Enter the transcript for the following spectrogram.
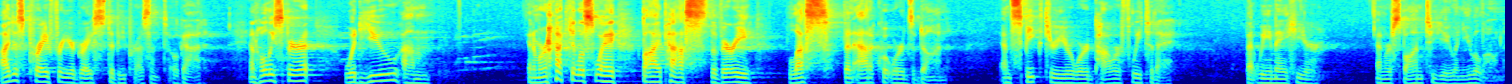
I just pray for your grace to be present, oh God. And Holy Spirit, would you, um, in a miraculous way, bypass the very less than adequate words of Don and speak through your word powerfully today that we may hear and respond to you and you alone.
